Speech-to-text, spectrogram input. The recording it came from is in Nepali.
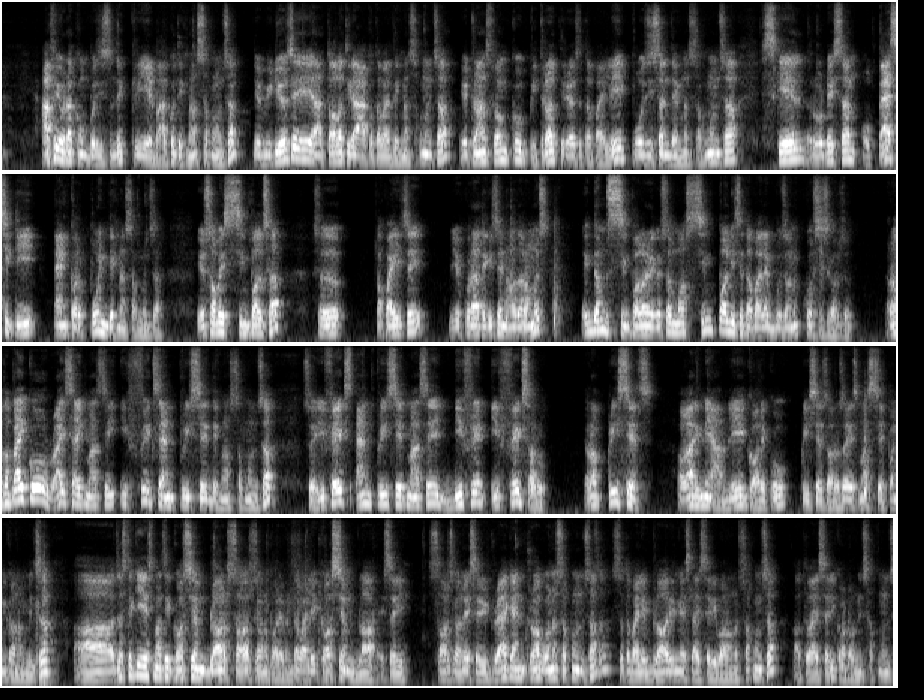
आफै एउटा कम्पोजिसन चाहिँ क्रिएट भएको देख्न सक्नुहुन्छ। यो भिडियो चाहिँ तलतिर आएको तपाईँले देख्न सक्नुहुन्छ। यो ट्रान्सफर्मको भित्रतिर चाहिँ तपाईँले पोजिसन देख्न सक्नुहुन्छ। Scale rotation opacity anchor point देख्न सक्नुहुन्छ। यो सबै सिम्पल छ। सो तपाईँ चाहिँ यो कुरादेखि चाहिँ नडराउनुहोस् एकदम सिम्पल रहेको छ। म सिम्पली चाहिँ तपाईँलाई बुझाउनु कोसिस गर्छु। र तपाईँको राइट साइडमा चाहिँ इफेक्ट्स एन्ड प्रिसेट देख्न सक्नुहुन्छ। सो इफेक्ट्स एन्ड प्रिसेटमा चाहिँ डिफ्रेन्ट इफेक्ट्सहरू र प्रिसेट्स अगाडि नै हामीले गरेको प्रिसेट्सहरू चाहिँ यसमा सेभ पनि गर्न मिल्छ। जस्तै कि यसमा चाहिँ गसियम ब्लर सर्च गर्नु पऱ्यो भने तपाईँले गसियम ब्लर यसरी सर्च गरेर यसरी ड्र्याग एन्ड ड्रप गर्न सक्नुहुन्छ। सो तपाईँले ब्लरिनेसलाई यसरी बढाउन सक्नुहुन्छ अथवा यसरी घटाउन सक्नुहुन्छ।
